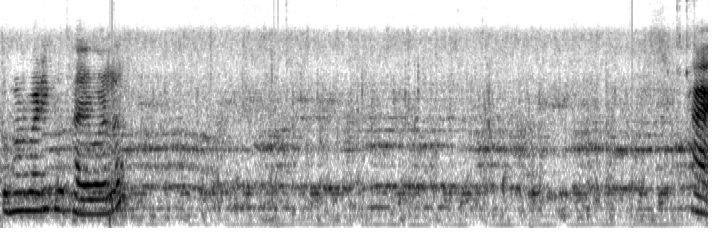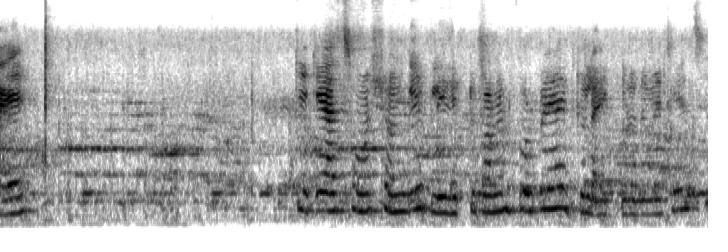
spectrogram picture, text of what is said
তোমার বাড়ি কোথায় বলো? হাই। কে কে আছো আমার সঙ্গে? প্লিজ একটু কমেন্ট করবে, একটু লাইক করে দেবে, ঠিক আছে?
